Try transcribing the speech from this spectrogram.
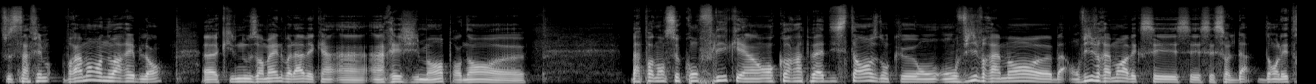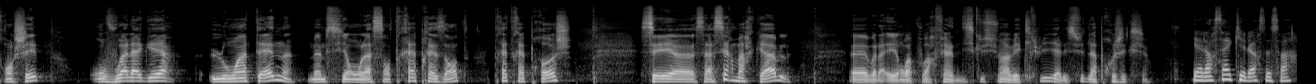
C'est un film vraiment en noir et blanc qui nous emmène voilà avec un, régiment pendant bah, pendant ce conflit qui est encore un peu à distance. Donc euh, on, vit vraiment, euh, bah, on vit vraiment avec ces, soldats dans les tranchées. On voit la guerre lointaine, même si on la sent très présente, très très proche. C'est euh, assez remarquable. voilà, et on va pouvoir faire une discussion avec lui à l'issue de la projection. Et alors, c'est à quelle heure ce soir?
